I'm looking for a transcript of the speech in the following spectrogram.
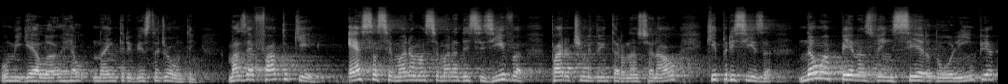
o Miguel Ángel na entrevista de ontem. Mas é fato que essa semana é uma semana decisiva para o time do Internacional, que precisa não apenas vencer do Olímpia,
